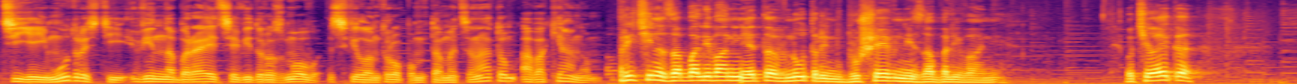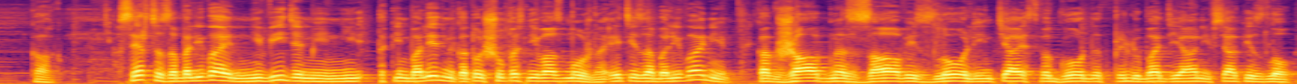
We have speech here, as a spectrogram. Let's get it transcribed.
Цієї мудрості він набирається від розмов з філантропом та меценатом Авакяном. Причина заболеваний – это внутренние, душевные заболевания. У человека как? Сердце заболевает невидимыми, не такими болезнями, которые шупать невозможно. Эти заболевания, как жадность, зависть, зло, лентяйство, гордость, прелюбодеяние, всякое зло.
